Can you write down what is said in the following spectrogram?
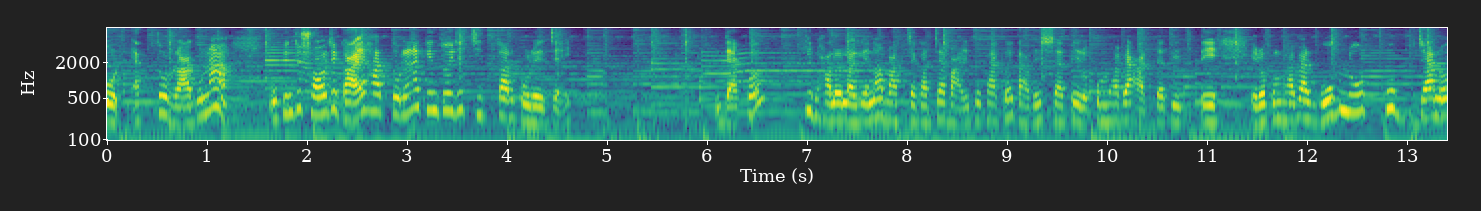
ওর এত রাগ না, ও কিন্তু সহজে গায়ে হাত তোলে না, কিন্তু ওই যে চিৎকার করে যায়। দেখো কি ভালো লাগে না বাচ্চা কাচ্চা বাড়িতে থাকলে তাদের সাথে এরকমভাবে আড্ডা দিতে, এরকমভাবে আর গুবলু খুব জানো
